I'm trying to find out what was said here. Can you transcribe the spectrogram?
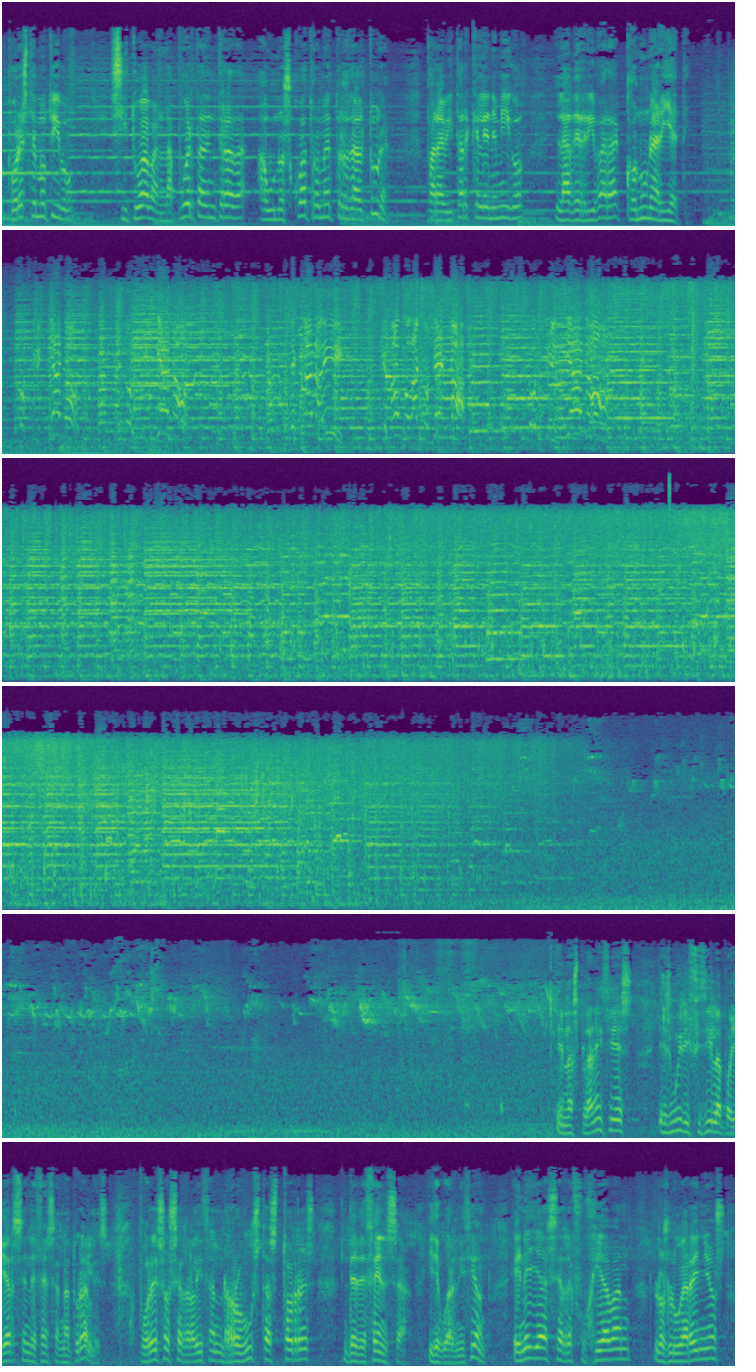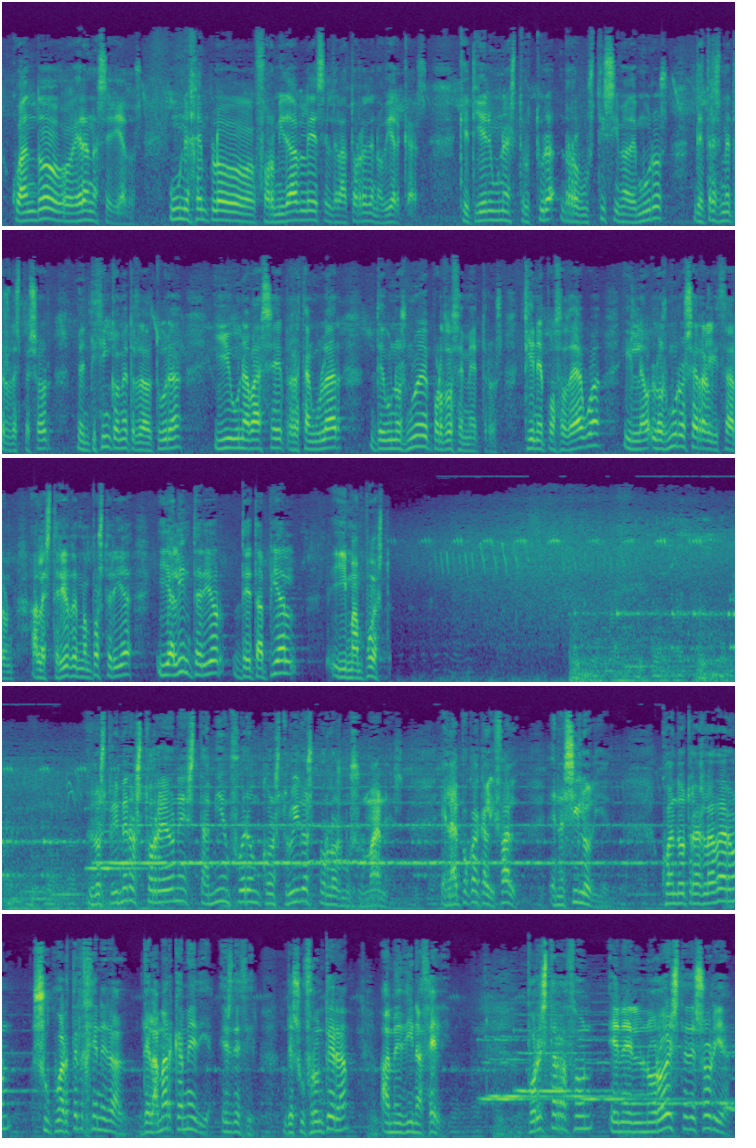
Por este motivo, situaban la puerta de entrada a unos cuatro metros de altura para evitar que el enemigo la derribara con un ariete. En las planicies es muy difícil apoyarse en defensas naturales, por eso se realizan robustas torres de defensa y de guarnición. En ellas se refugiaban los lugareños cuando eran asediados. Un ejemplo formidable es el de la Torre de Noviercas, que tiene una estructura robustísima de muros de 3 metros de espesor, 25 metros de altura y una base rectangular de unos 9 por 12 metros. Tiene pozo de agua y los muros se realizaron al exterior de mampostería y al interior de tapial y mampuesto. Los primeros torreones también fueron construidos por los musulmanes, en la época califal, en el siglo X, cuando trasladaron su cuartel general de la marca media, es decir, de su frontera, a Medina Celi. Por esta razón, en el noroeste de Soria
